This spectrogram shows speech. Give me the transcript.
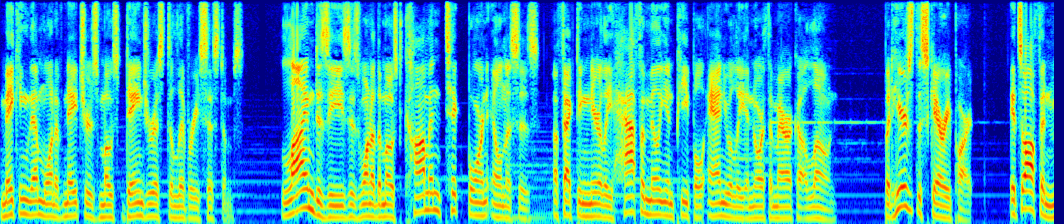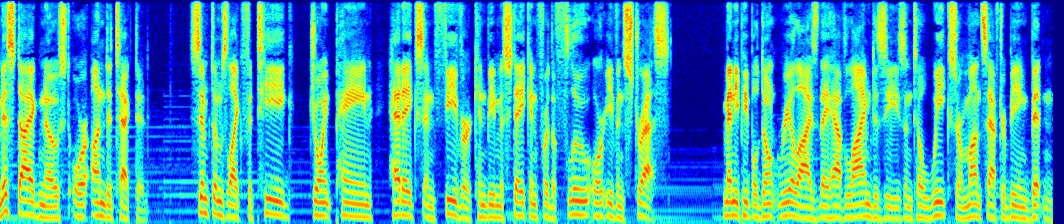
making them one of nature's most dangerous delivery systems. Lyme disease is one of the most common tick-borne illnesses, affecting nearly half a million people annually in North America alone. But here's the scary part. It's often misdiagnosed or undetected. Symptoms like fatigue, joint pain, headaches and fever can be mistaken for the flu or even stress. Many people don't realize they have Lyme disease until weeks or months after being bitten,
